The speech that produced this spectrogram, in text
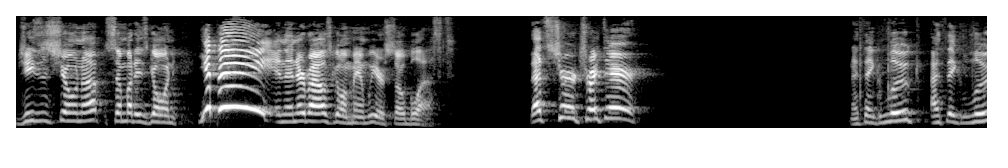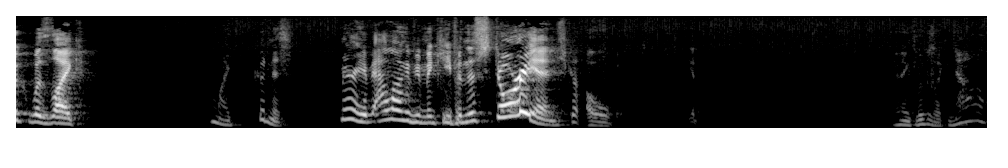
Jesus showing up, somebody's going, Yippee! And then everybody else going, Man, we are so blessed. That's church right there. And I think Luke, I think Luke was like, Oh my goodness, Mary, how long have you been keeping this story in? She goes, Oh, you know. I think Luke was like, No.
